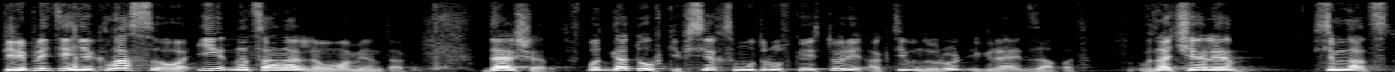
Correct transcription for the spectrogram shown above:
переплетение классового и национального момента. Дальше. В подготовке всех смут русской истории активную роль играет Запад. В начале 17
